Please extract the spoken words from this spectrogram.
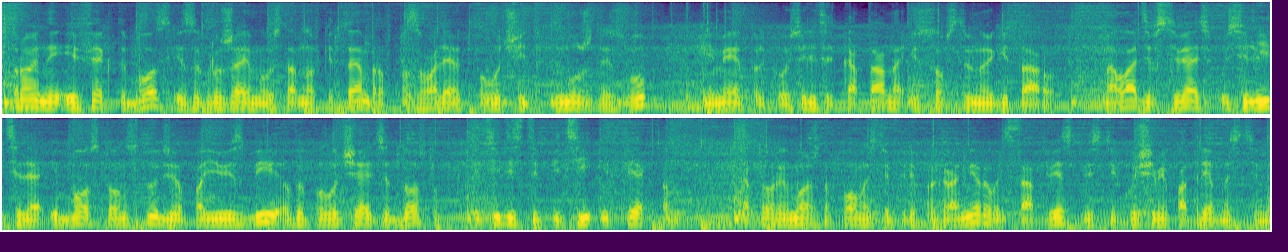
Встроенные эффекты BOSS и загружаемые установки тембров позволяют получить нужный звук, имея только усилитель катана и собственную гитару. Наладив связь усилителя и BOSS Tone Studio по USB, вы получаете доступ к 55 эффектам, которые можно полностью перепрограммировать в соответствии с текущими потребностями.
